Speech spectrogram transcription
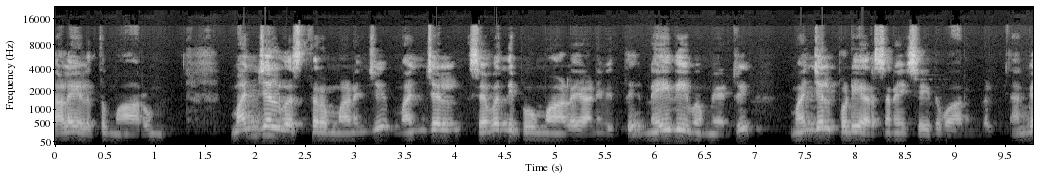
தலையெழுத்து மாறும். மஞ்சள் வஸ்திரம் அணிஞ்சு மஞ்சள் செவந்தி பூ மாலை அணிவித்து நெய் தீபம் ஏற்றி மஞ்சள் பொடி அர்ச்சனை செய்து வாருங்கள். அங்க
